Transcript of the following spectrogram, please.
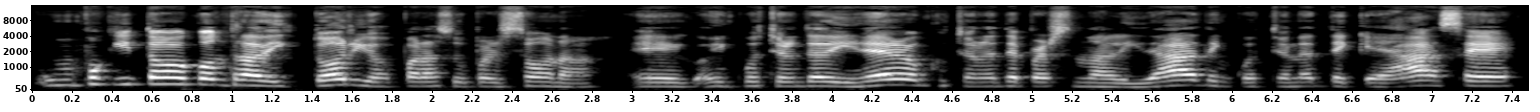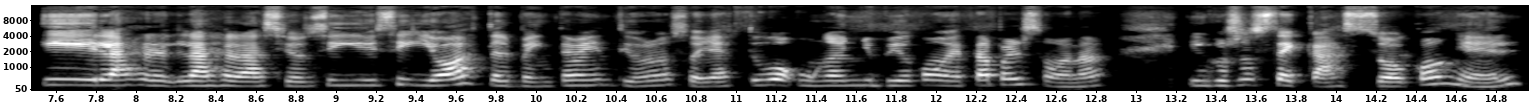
un poquito contradictorios para su persona, eh, en cuestiones de dinero, en cuestiones de personalidad, en cuestiones de qué hace. Y la, la relación siguió, siguió hasta el 2021, o sea, ella estuvo un año y pico con esta persona, incluso se casó con él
